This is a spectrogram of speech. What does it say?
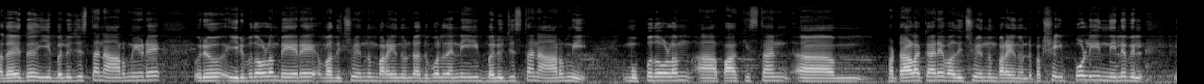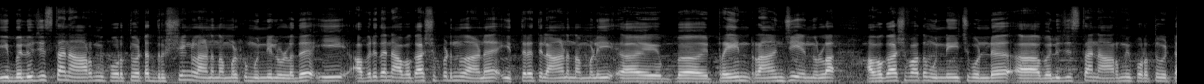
അതായത് ഈ ബലൂചിസ്ഥാൻ ആർമിയുടെ ഒരു ഇരുപതോളം പേരെ വധിച്ചു എന്നും പറയുന്നുണ്ട്. അതുപോലെ തന്നെ ഈ ബലൂചിസ്ഥാൻ ആർമി മുപ്പതോളം പാകിസ്ഥാൻ പട്ടാളക്കാരെ വധിച്ചു എന്നും പറയുന്നുണ്ട്. പക്ഷേ ഇപ്പോൾ ഈ നിലവിൽ ഈ ബലൂചിസ്ഥാൻ ആർമി പുറത്തുവിട്ട ദൃശ്യങ്ങളാണ് നമ്മൾക്ക് മുന്നിലുള്ളത്. ഈ അവർ തന്നെ അവകാശപ്പെടുന്നതാണ് ഇത്തരത്തിലാണ് നമ്മൾ ഈ ട്രെയിൻ റാഞ്ചി എന്നുള്ള അവകാശവാദം ഉന്നയിച്ചുകൊണ്ട് ബലൂചിസ്ഥാൻ ആർമി പുറത്തുവിട്ട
